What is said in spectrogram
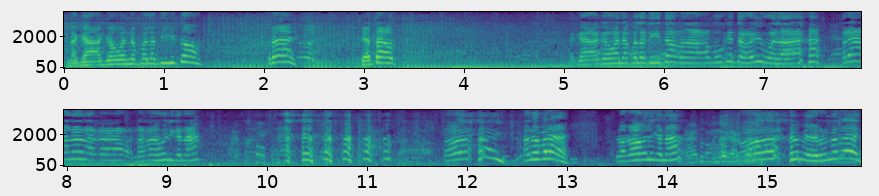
Nag-aagawan na pala dito. Pre, shout out. Nag-aagawan na pala dito, mga kabukid. Oy, wala. Pre, ano, naka, nakahuli ka na? Ay, ano pre? Nakahuli ka na? Oh, meron na rin.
